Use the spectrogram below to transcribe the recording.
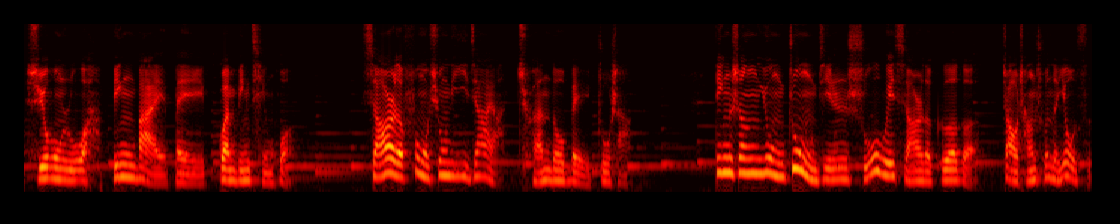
徐鸿儒啊兵败，被官兵擒获。小二的父母兄弟一家呀，全都被诛杀。丁生用重金赎回小二的哥哥赵长春的幼子，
